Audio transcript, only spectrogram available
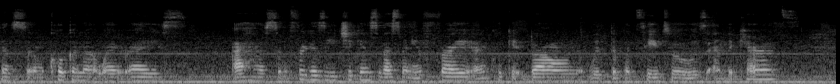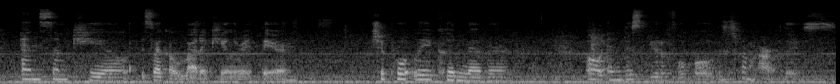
and some coconut white rice. I have some fricassee chicken, so that's when you fry it and cook it down with the potatoes and the carrots, and some kale. It's like a lot of kale right there. Chipotle could never. Oh, and this beautiful bowl. This is from our place.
